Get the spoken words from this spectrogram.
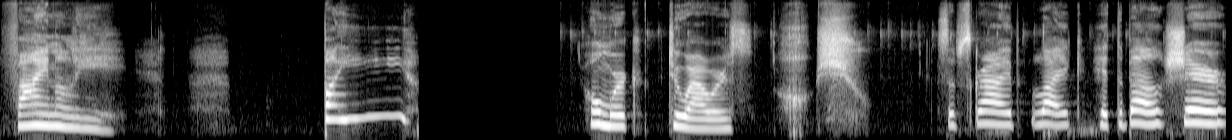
Finally. Bye. Homework, two hours. Subscribe, like, hit the bell, share.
